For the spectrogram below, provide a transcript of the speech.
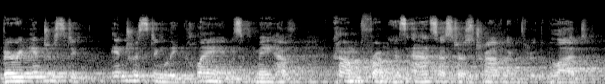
very interesting, interestingly claims may have come from his ancestors traveling through the blood.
